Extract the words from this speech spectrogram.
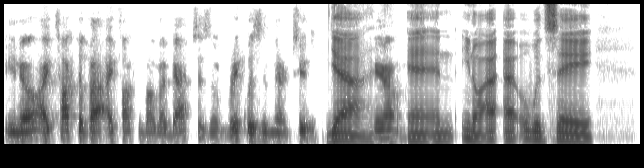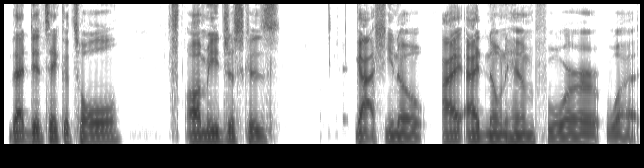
you know, I talked about I talked about my baptism. Rick was in there too. yeah, You know, and, and you know I, I would say that did take a toll on me just because gosh you know i i'd known him for what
